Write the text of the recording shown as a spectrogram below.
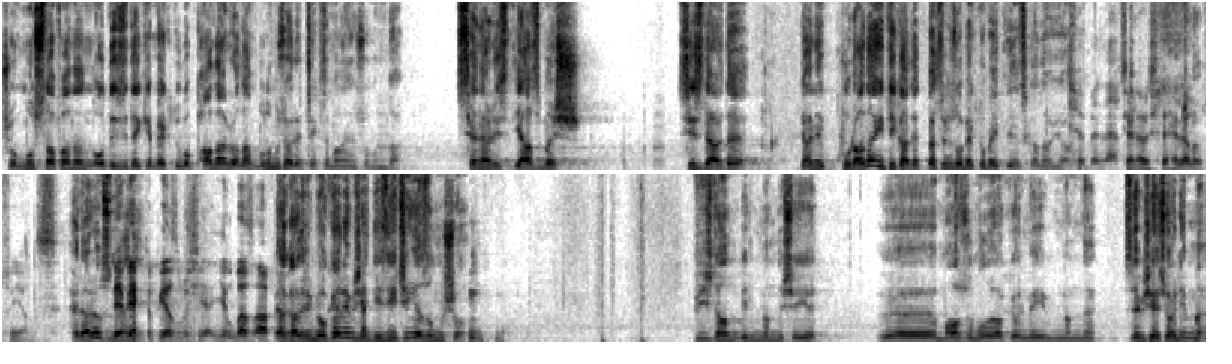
şu Mustafa'nın o dizideki mektubu palavra lan bunu mu söyleteceksin bana en sonunda? Senarist yazmış. Sizler de yani Kur'an'a itikad etmezsiniz o mektubu ettiğiniz kadar ya. Tövbeler. Senarist de helal olsun yalnız. Helal olsun Ne yani. mektup yazmış ya. Yılmaz aferin. Ya kardeşim yok öyle bir şey. Dizi için yazılmış o. Vicdan bilmem ne şeyi e, mazlum olarak ölmeyi bilmem ne. Size bir şey söyleyeyim mi?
